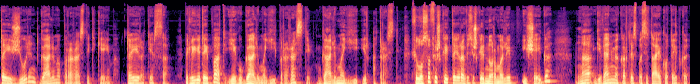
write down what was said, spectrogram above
tai žiūrint galima prarasti tikėjimą. Tai yra tiesa. Bet lygiai taip pat, jeigu galima jį prarasti, galima jį ir atrasti. Filosofiškai tai yra visiškai normali išeiga, Na, gyvenime kartais pasitaiko taip, kad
